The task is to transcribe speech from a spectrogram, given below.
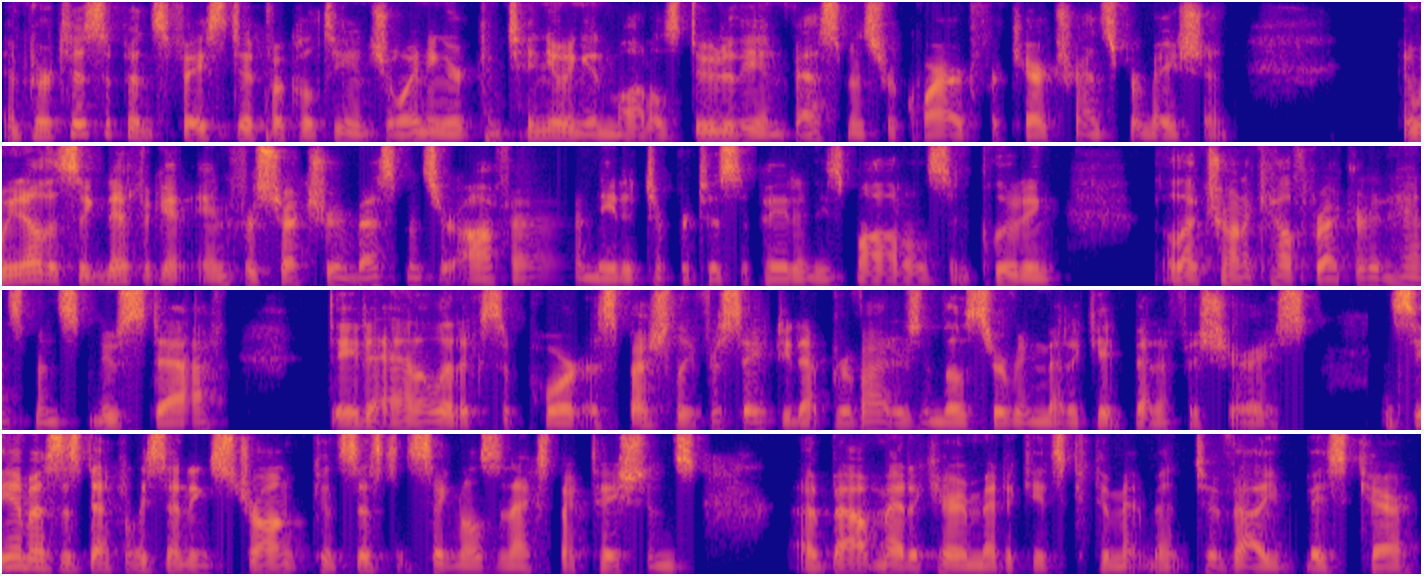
And participants face difficulty in joining or continuing in models due to the investments required for care transformation. And we know that significant infrastructure investments are often needed to participate in these models, including electronic health record enhancements, new staff, data analytics support, especially for safety net providers and those serving Medicaid beneficiaries. And CMS is definitely sending strong, consistent signals and expectations about Medicare and Medicaid's commitment to value based care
